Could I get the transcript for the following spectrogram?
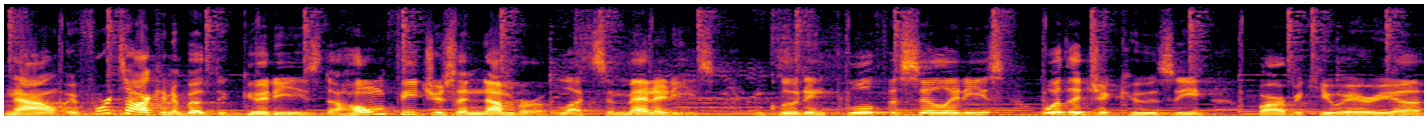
Now, if we're talking about the goodies, the home features a number of luxe amenities, including pool facilities with a jacuzzi, barbecue area,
